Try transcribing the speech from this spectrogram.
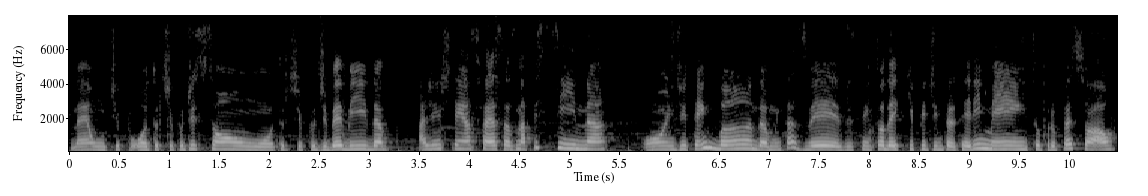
né? Um tipo, outro tipo de som, outro tipo de bebida. A gente tem as festas na piscina, onde tem banda muitas vezes, tem toda a equipe de entretenimento para o pessoal.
